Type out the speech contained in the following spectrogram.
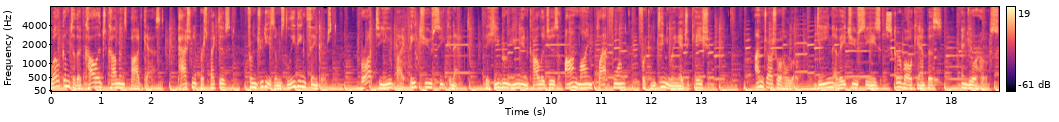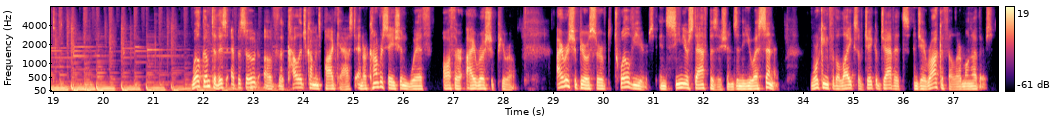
Welcome to the College Commons Podcast, passionate perspectives from Judaism's leading thinkers, brought to you by HUC Connect, the Hebrew Union College's online platform for continuing education. I'm Joshua Holo, Dean of HUC's Skirball campus, and your host. Welcome to this episode of the College Commons Podcast and our conversation with author Ira Shapiro. Ira Shapiro served 12 years in senior staff positions in the U.S. Senate, working for the likes of Jacob Javits and Jay Rockefeller, among others.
